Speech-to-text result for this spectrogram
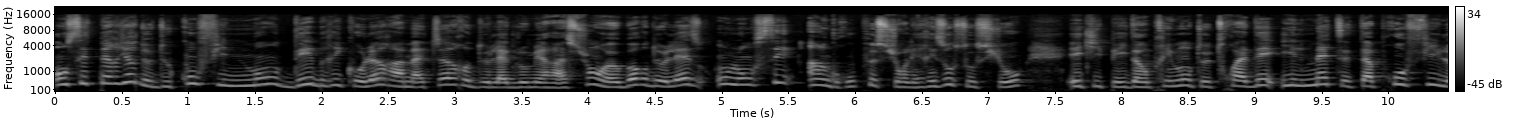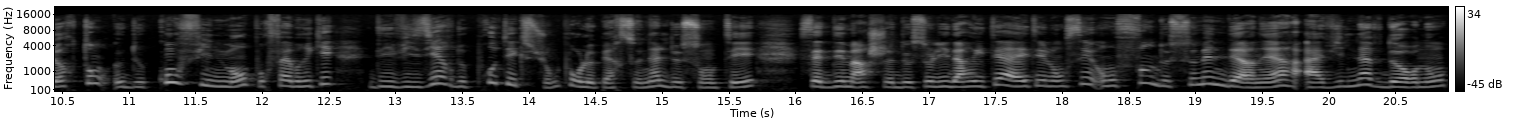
En cette période de confinement, des bricoleurs amateurs de l'agglomération bordelaise ont lancé un groupe sur les réseaux sociaux. Équipés d'imprimantes 3D, ils mettent à profit leur temps de confinement pour fabriquer des visières de protection pour le personnel de santé. Cette démarche de solidarité a été lancée en fin de semaine dernière à Villeneuve-d'Ornon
